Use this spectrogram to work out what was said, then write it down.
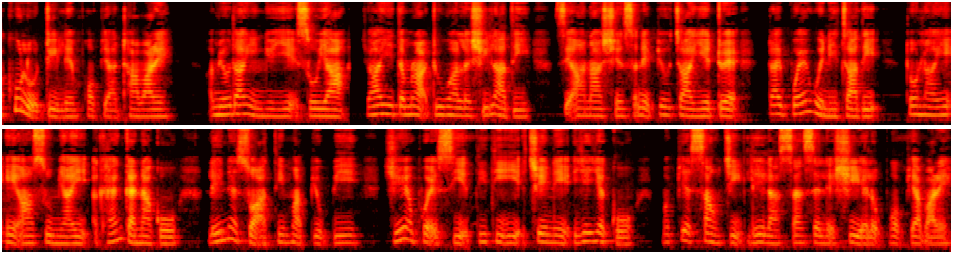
အခုလိုတည်လင်းဖော်ပြထားပါတယ် အမျိုးသားရင်ငွေရေးအစိုးရယာယီသမရဒူဝါလက်ရှိလာသည့်စစ်အာဏာရှင်စနစ်ပြုတ်ကျရေးအတွက်တိုက်ပွဲဝင်နေကြသည့်တော်လှန်ရေးအင်အားစုများ၏အခမ်းကဏ္ဍကိုလေးနက်စွာအတိမတ်ပြုပြီးရင်းအဖွဲ့အစည်းအသီးသီး၏အခြေအနေအရရက်ကိုမပြတ်စောင့်ကြည့်လေးလာဆန်းစစ်လက်ရှိရလို့ဖော်ပြပါတယ်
